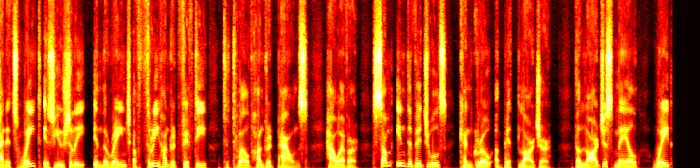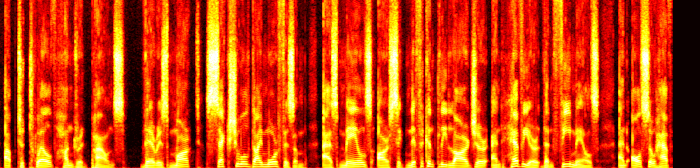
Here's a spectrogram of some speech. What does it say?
and its weight is usually in the range of 350 to 1200 pounds. However, some individuals can grow a bit larger. The largest male weighed up to 1200 pounds. There is marked sexual dimorphism as males are significantly larger and heavier than females and also have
